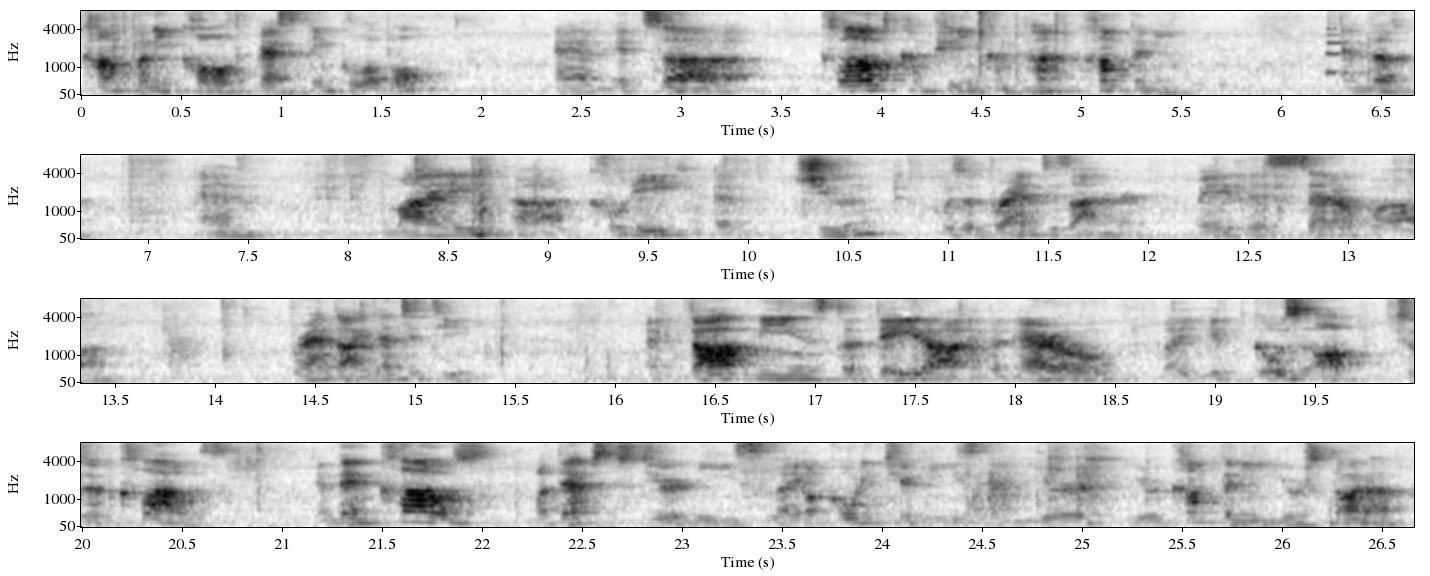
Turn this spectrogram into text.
company called Bespin Global, and it's a cloud computing comp company. And the and my uh, colleague uh, June, who's a brand designer, made this set of uh, brand identity. And dot means the data, and the arrow, like it goes up to the clouds. And then clouds adapts to your needs, like according to your needs and your, your company, your startup.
